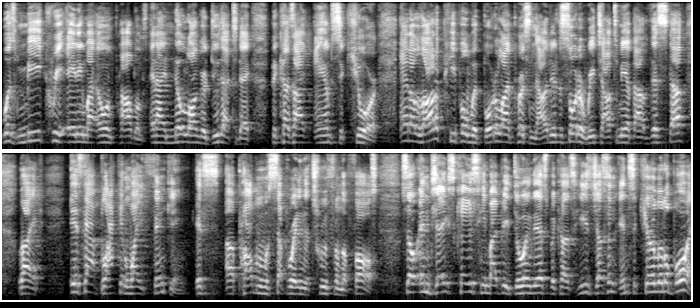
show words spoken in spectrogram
was me creating my own problems, and I no longer do that today because I am secure. And a lot of people with borderline personality disorder reach out to me about this stuff, like, is that black and white thinking. It's a problem with separating the truth from the false. So in Jake's case, he might be doing this because he's just an insecure little boy.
